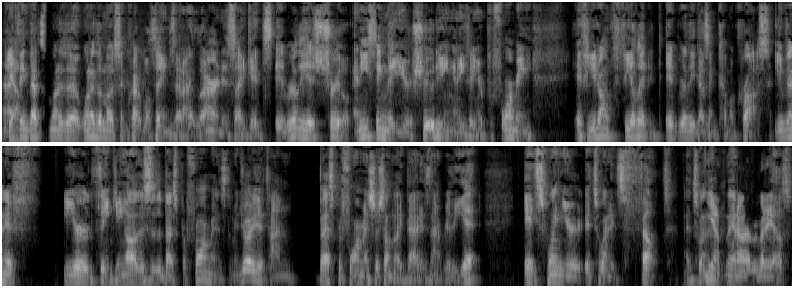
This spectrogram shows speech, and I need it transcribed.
And Yeah. I think that's one of the one of the most incredible things that I learned is like it's it really is true. Anything that you're shooting, anything you're performing, if you don't feel it, it really doesn't come across. Even if you're thinking, "Oh, this is the best performance," the majority of the time, best performance or something like that is not really it. It's when you're. It's when it's felt. It's when Yeah. you know everybody else.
